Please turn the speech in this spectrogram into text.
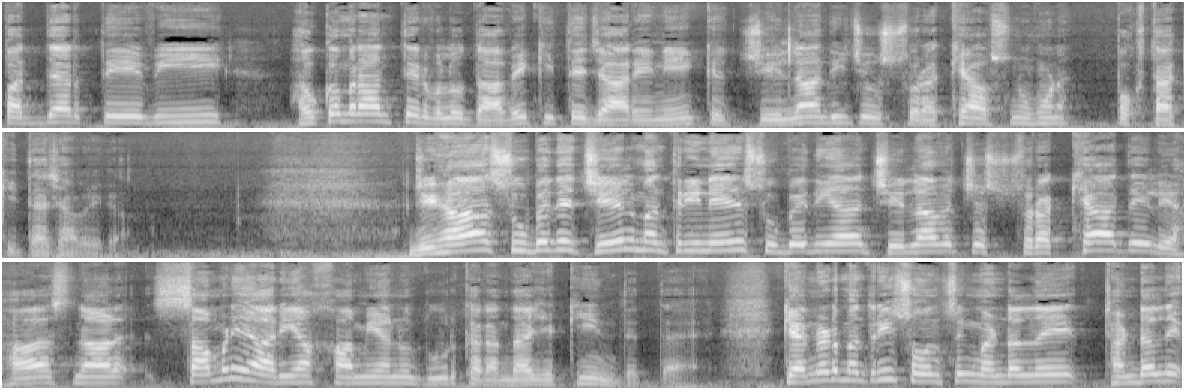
ਪੱਧਰ ਤੇ ਵੀ ਹੁਕਮਰਾਨ ਧਿਰ ਵੱਲੋਂ ਦਾਅਵੇ ਕੀਤੇ ਜਾ ਰਹੇ ਨੇ ਕਿ ਜੇਲ੍ਹਾਂ ਦੀ ਜੋ ਸੁਰੱਖਿਆ ਉਸ ਨੂੰ ਹੁਣ ਪੁਖਤਾ ਕੀਤਾ ਜਾਵੇਗਾ। ਜੀ ਹਾਂ, ਸੂਬੇ ਦੇ ਜੇਲ੍ਹ ਮੰਤਰੀ ਨੇ ਸੂਬੇ ਦੀਆਂ ਜੇਲ੍ਹਾਂ ਵਿੱਚ ਸੁਰੱਖਿਆ ਦੇ ਲਿਹਾਜ਼ ਨਾਲ ਸਾਹਮਣੇ ਆ ਰਹੀਆਂ ਖਾਮੀਆਂ ਨੂੰ ਦੂਰ ਕਰਨ ਦਾ ਯਕੀਨ ਦਿੱਤਾ ਹੈ। ਕੈਬਨਿਟ ਮੰਤਰੀ ਸੋਨ ਸਿੰਘ ਮੰਡਲ ਨੇ, ਠੰਡਲ ਨੇ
